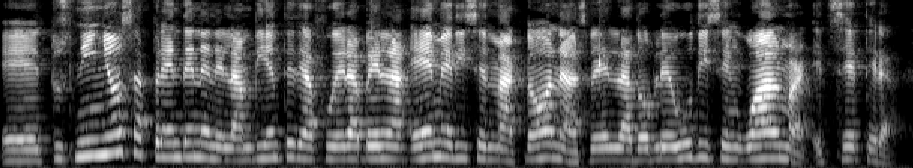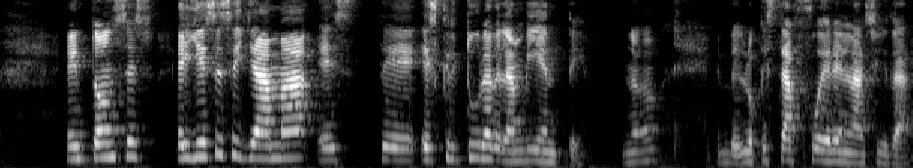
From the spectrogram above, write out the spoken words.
Eh, tus niños aprenden en el ambiente de afuera, ven la M, dicen McDonald's, ven la W, dicen Walmart, etc. Entonces, y ese se llama este, escritura del ambiente, ¿no? De lo que está afuera en la ciudad.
